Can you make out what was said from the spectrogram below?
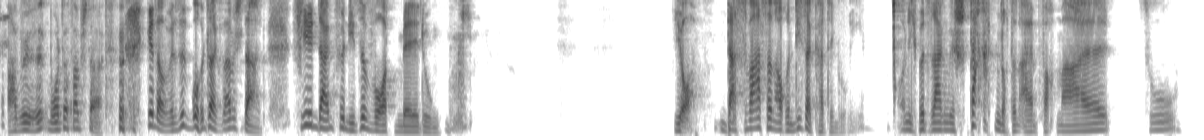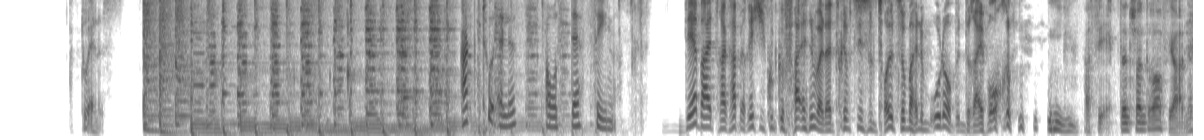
Aber wir sind montags am Start. genau, wir sind montags am Start. Vielen Dank für diese Wortmeldung. Ja, das war's dann auch in dieser Kategorie. Und ich würde sagen, wir starten doch dann einfach mal zu Aktuelles. Aktuelles aus der Szene. Der Beitrag hat mir richtig gut gefallen, weil der trifft sich so toll zu meinem Urlaub in drei Wochen. Hast du die App denn schon drauf? Ja, ne?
